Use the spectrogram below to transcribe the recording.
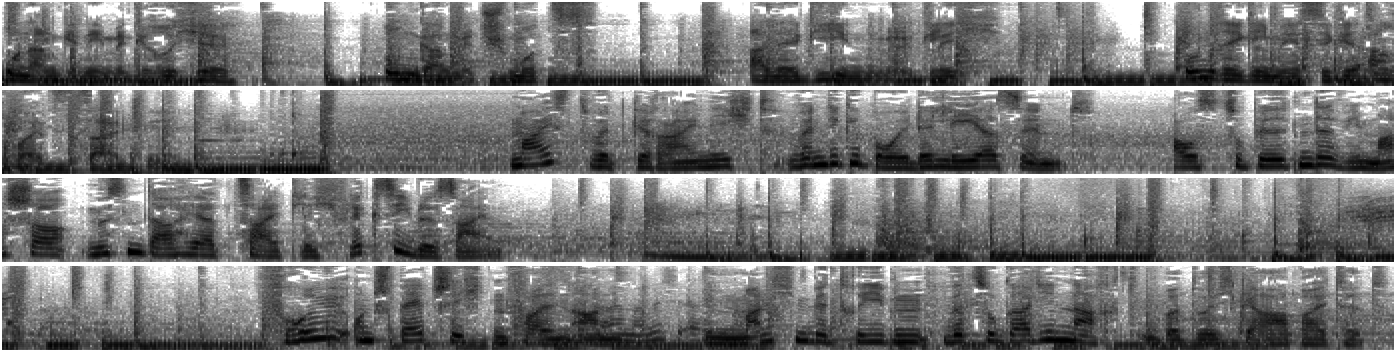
Unangenehme Gerüche, Umgang mit Schmutz, Allergien möglich, unregelmäßige Arbeitszeiten. Meist wird gereinigt, wenn die Gebäude leer sind. Auszubildende wie Mascha müssen daher zeitlich flexibel sein. Früh- und Spätschichten fallen an. In manchen Betrieben wird sogar die Nacht über durchgearbeitet.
